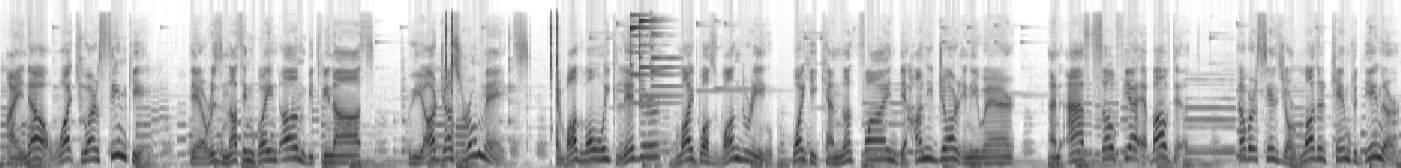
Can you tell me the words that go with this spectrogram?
I know what you are thinking. There is nothing going on between us. We are just roommates. About one week later, Mike was wondering why he cannot find the honey jar anywhere and asked Sophia about it. Ever since your mother came to dinner,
